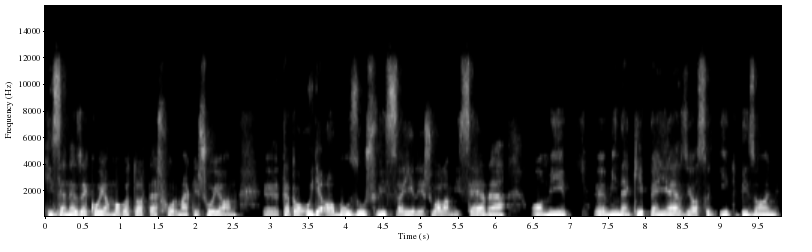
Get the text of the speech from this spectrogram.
hiszen ezek olyan magatartásformák és olyan, tehát ugye abúzus, visszaélés valami szerrel, ami mindenképpen jelzi azt, hogy itt bizony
